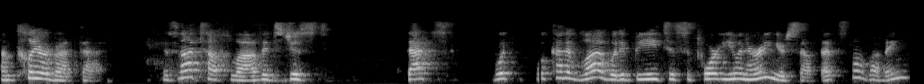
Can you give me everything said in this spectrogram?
I'm clear about that. It's not tough love. It's just that's what what kind of love would it be to support you in hurting yourself? That's not loving.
